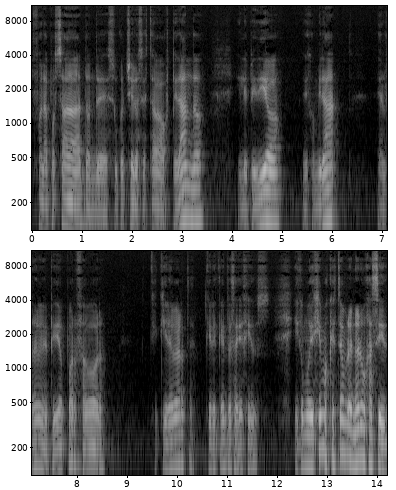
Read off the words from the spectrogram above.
fue a la posada donde su cochero se estaba hospedando y le pidió, dijo, mira, el rey me pidió por favor que quiere verte, quiere que entres a Yehidus. Y como dijimos que este hombre no era un Hasid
